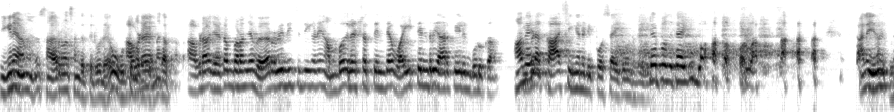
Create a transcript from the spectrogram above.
ഇങ്ങനെയാണ് സഹകരണ സംഘത്തിലൂടെ അവിടെ- കഥ. അവിടെ ചേട്ടൻ പറഞ്ഞ വേറൊരു രീതി ചിന്തിക്കണേ അമ്പത് ലക്ഷത്തിന്റെ വൈറ്റ് എൻട്രി ആർക്കെങ്കിലും കൊടുക്കാം. അതെ. ഇവിടെ കാശ് ഇങ്ങനെ ഡിപ്പോസിറ്റ് ആയിക്കൊണ്ടിരിക്കും. ഡെപ്പോസിറ്റ് ആയിക്കൊണ്ട്. കൊള്ളാം. അല്ല ഇത്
